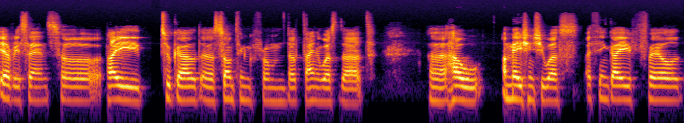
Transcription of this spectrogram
every sense. So I took out uh, something from that time was that uh, how amazing she was. I think I felt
